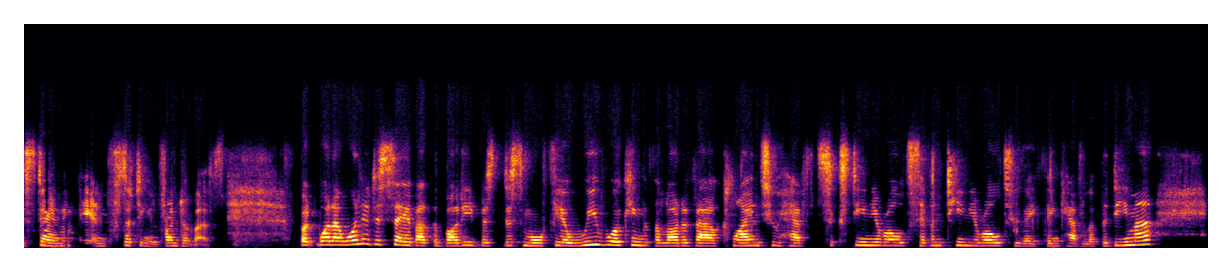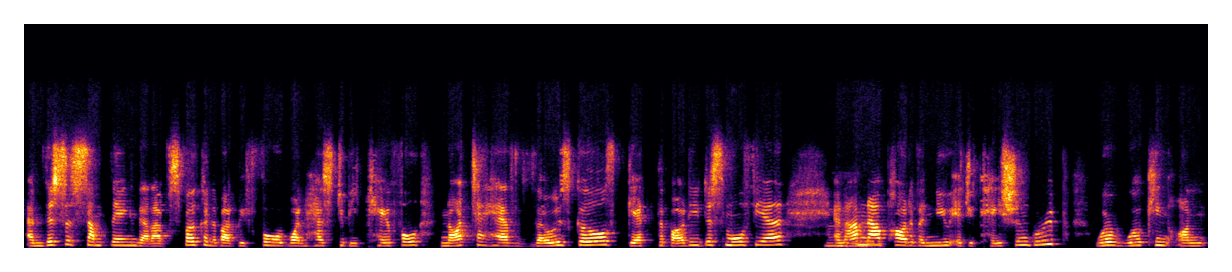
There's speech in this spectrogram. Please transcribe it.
standing there and sitting in front of us. But what I wanted to say about the body dysmorphia, we're working with a lot of our clients who have 16 year olds, 17 year olds who they think have lipedema. And this is something that I've spoken about before. One has to be careful not to have those girls get the body dysmorphia. Mm. And I'm now mm. part of a new education group. We're working on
